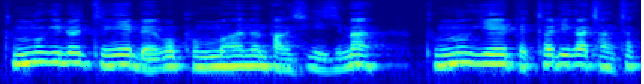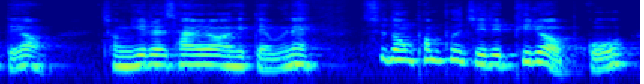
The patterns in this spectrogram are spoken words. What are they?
분무기를 등에 메고 분무하는 방식이지만 분무기에 배터리가 장착되어 전기를 사용하기 때문에 수동 펌프질이 필요 없고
